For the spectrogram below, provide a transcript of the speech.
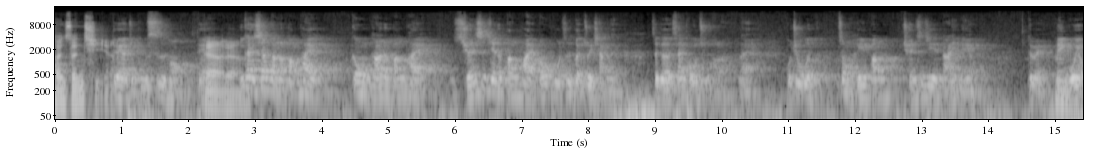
很神奇啊。对啊，就不是哦。对啊，对啊。你看香港的帮派跟我们台湾的帮派，全世界的帮派，包括日本最强的。这个三口组好了，来，我就问，这种黑帮全世界哪里没有？对不对？美国有，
